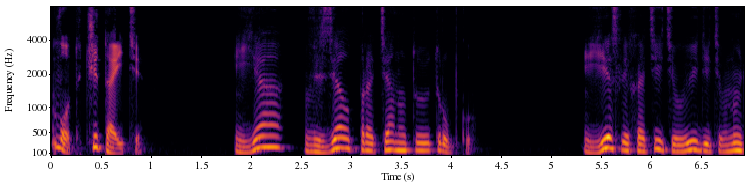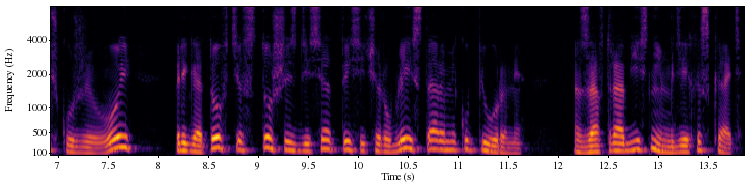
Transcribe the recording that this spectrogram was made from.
Вот, читайте. Я взял протянутую трубку. Если хотите увидеть внучку живой, приготовьте 160 тысяч рублей старыми купюрами. Завтра объясним, где их искать.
